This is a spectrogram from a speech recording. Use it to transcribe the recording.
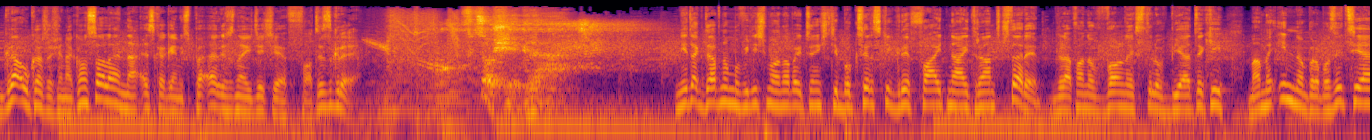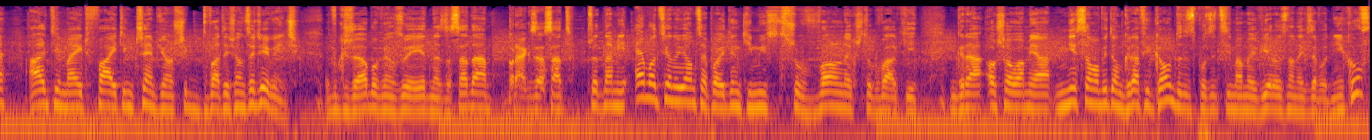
Gra ukaże się na konsolę, na skgames.pl znajdziecie foty z gry. W co się gra? Nie tak dawno mówiliśmy o nowej części bokserskiej gry Fight Night Run 4. Dla fanów wolnych stylów bijatyki mamy inną propozycję Ultimate Fighting Championship 2009. W grze obowiązuje jedna zasada, brak zasad. Przed nami emocjonujące pojedynki mistrzów wolnych sztuk walki. Gra oszałamia niesamowitą grafiką, do dyspozycji mamy wielu znanych zawodników.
